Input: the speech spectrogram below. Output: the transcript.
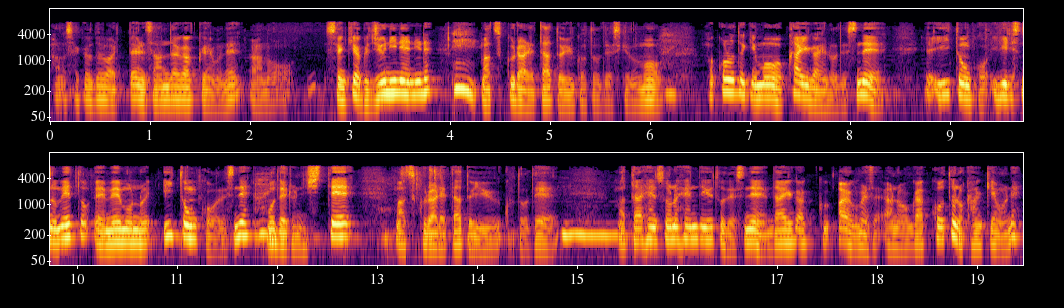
あの先ほど言ったように三田学園をねあの1912年にね、ええ。まあ、作られたということですけども、はい。まあ、この時も海外のですねイートン校イギリスの名名門のイートン校をですね、はい。モデルにして、まあ、作られたということで、うん。まあ、大変その辺で言うとですね大学あごめんなさいあの学校との関係もね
